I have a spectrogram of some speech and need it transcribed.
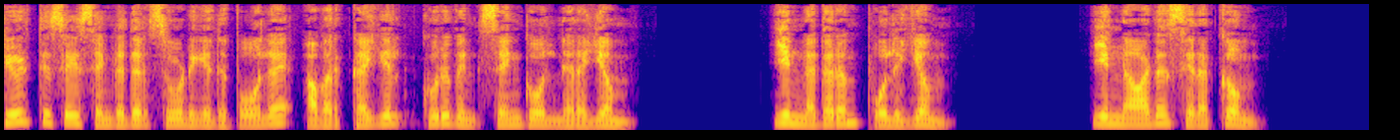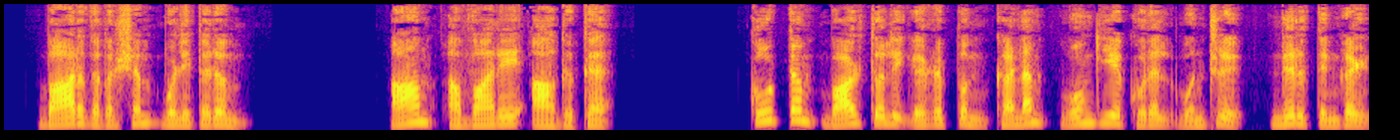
கீழ்த்திசை செங்கதர் சூடியது போல அவர் கையில் குருவின் செங்கோல் நிறையும். இந்நகரம் பொலியும். இந்நாடு சிறக்கும். பாரத வருஷம் ஒளிபெறும். ஆம் அவ்வாறே ஆகுக. கூட்டம் வாழ்த்தொலி எழுப்பும் கணம் ஓங்கிய குரல் ஒன்று நிறுத்துங்கள்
